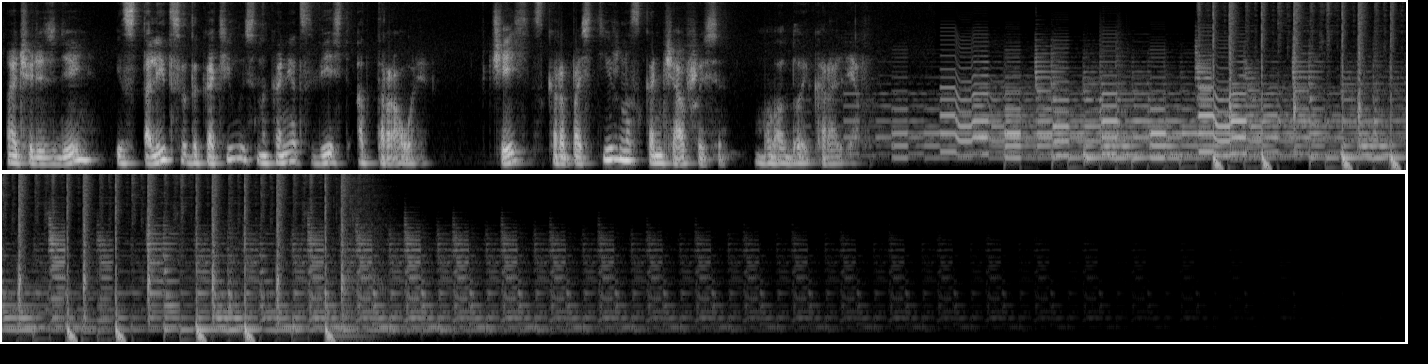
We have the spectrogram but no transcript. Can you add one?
А через день из столицы докатилась, наконец, весть о трауре в честь скоропостижно скончавшейся молодой королевы.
